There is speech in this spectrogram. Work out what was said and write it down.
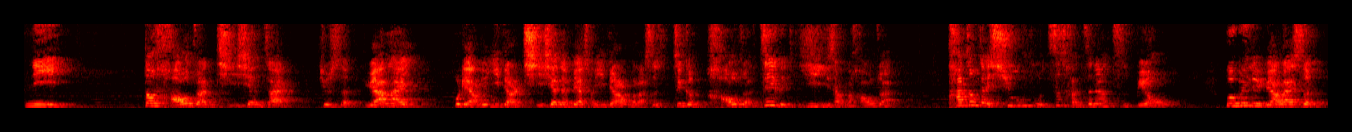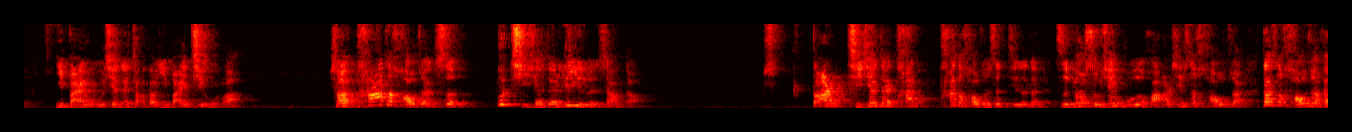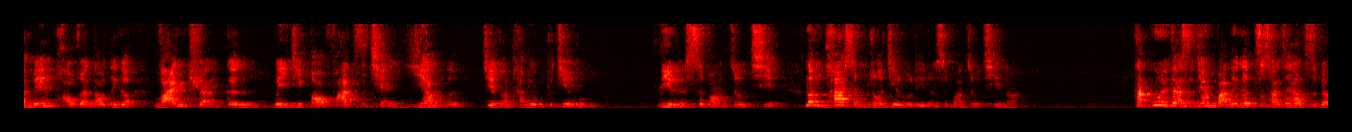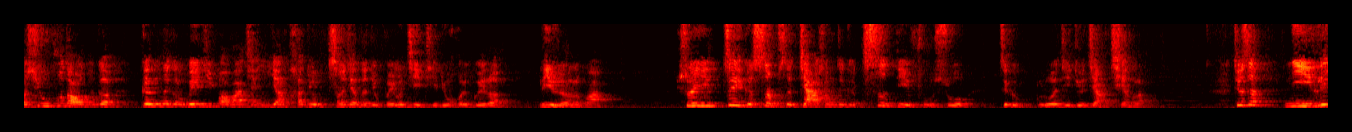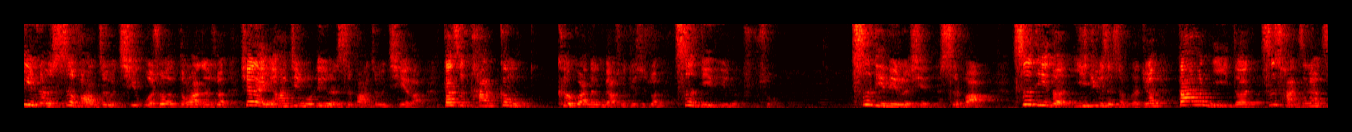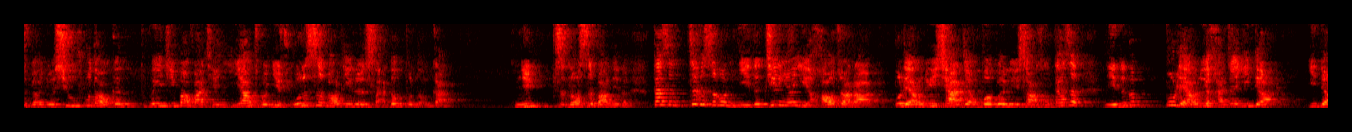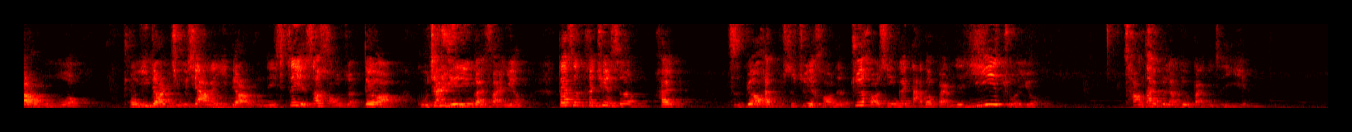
你的好转体现在就是原来不良率一点七，现在变成一点五了，是这个好转，这个意义上的好转，它正在修复资产质量指标，拨备率原来是一百五，现在涨到一百九了，是吧？它的好转是不体现在利润上的。而体现在它它的好转是体现在指标首先不恶化，而且是好转，但是好转还没好转到那个完全跟危机爆发之前一样的阶段，它就不进入利润释放周期。那么它什么时候进入利润释放周期呢？它过一段时间把那个资产质量指标修复到那个跟那个危机爆发前一样，它就剩下的就不用计提，就回归了利润了吗？所以这个是不是加上这个次第复苏，这个逻辑就讲清了。就是你利润释放周期，我说董老师说，现在银行进入利润释放周期了，但是它更客观的描述就是说次第利润复苏，次第利润性释放，次第的依据是什么呢？就是当你的资产质量指标已经修复到跟危机爆发前一样之后，你除了释放利润啥都不能干，你只能释放利润。但是这个时候你的经营也好转了，不良率下降，拨备率上升，但是你那个不良率还在一点一点五。从一点九下了一点五，你这也是好转，对吧？股价也应该反应，但是它确实还指标还不是最好的，最好是应该达到百分之一左右，常态不良就百分之一，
